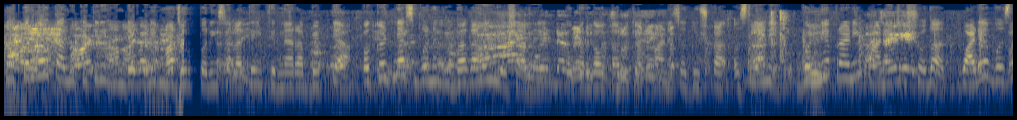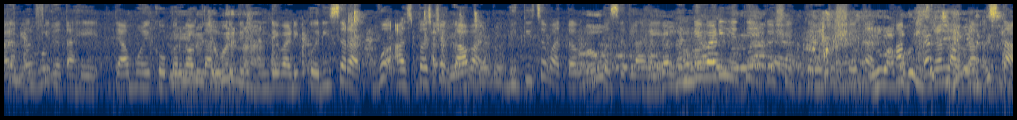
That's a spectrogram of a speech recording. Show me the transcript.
कोपरगाव तालुक्यातील हांडेवाडी मजूर परिसरातील फिरणारा बिबट्या पकडण्यास वन विभागाला यश आलंय. कोपरगाव तालुक्यात पाण्याचा दुष्काळ असल्याने वन्य प्राणी पाण्याच्या शोधात वाड्या वस्त्यांवर फिरत आहे. त्यामुळे कोपरगाव तालुक्यातील हांडेवाडी परिसरात व आसपासच्या गावात भीतीचं वातावरण पसरलं आहे. हंडेवाडी येथे एका शेतकऱ्याच्या शेतात हा पिंजरा लावला असता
